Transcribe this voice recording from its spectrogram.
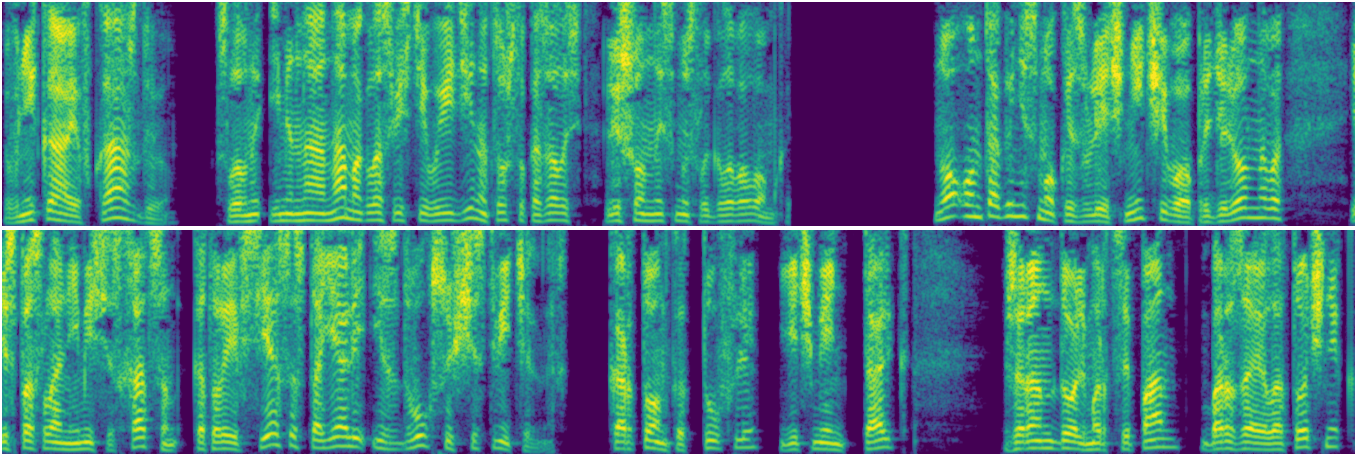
вникая в каждую, словно именно она могла свести воедино то, что казалось лишенной смысла головоломкой. Но он так и не смог извлечь ничего определенного из посланий миссис Хадсон, которые все состояли из двух существительных — картонка туфли, ячмень тальк — Жерандоль марципан, борзай лоточник,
